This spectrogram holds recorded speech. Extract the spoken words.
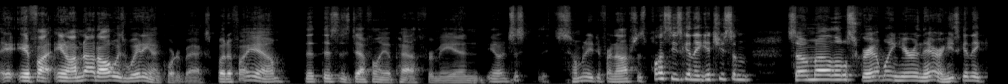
if I, you know, I'm not always waiting on quarterbacks, but if I am, that this is definitely a path for me. And you know, just so many different options. Plus, he's going to get you some some uh, little scrambling here and there. He's going to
